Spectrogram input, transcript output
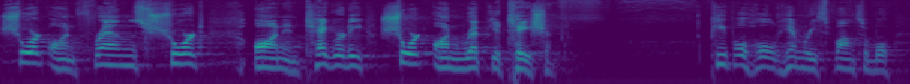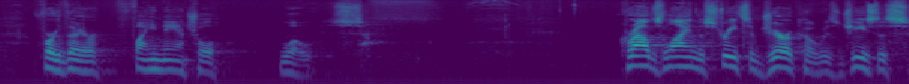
short on friends, short on integrity, short on reputation. People hold him responsible for their financial woes. Crowds line the streets of Jericho as Jesus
